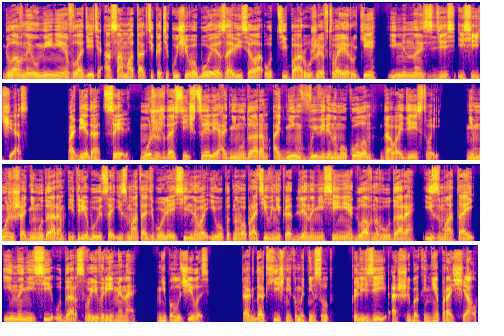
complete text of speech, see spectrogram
Главное умение владеть, а сама тактика текущего боя зависела от типа оружия в твоей руке именно здесь и сейчас. Победа — цель. Можешь достичь цели одним ударом, одним выверенным уколом, давай действуй. Не можешь одним ударом и требуется измотать более сильного и опытного противника для нанесения главного удара, измотай и нанеси удар своевременно. Не получилось? Тогда к хищникам отнесут. Колизей ошибок не прощал.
